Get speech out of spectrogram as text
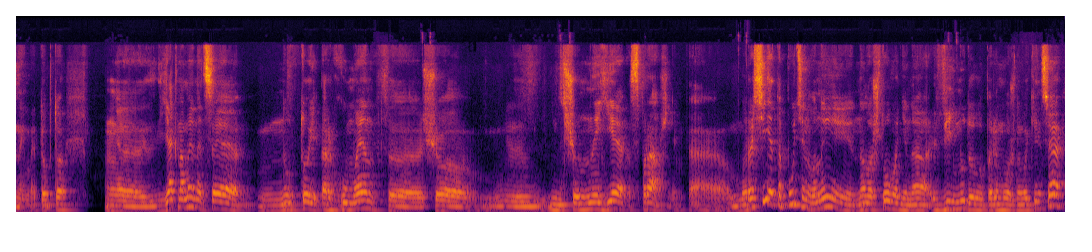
ними. Тобто, е, як на мене, це ну той аргумент, е, що, е, що не є справжнім. Росія та Путін вони налаштовані на війну до переможного кінця.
